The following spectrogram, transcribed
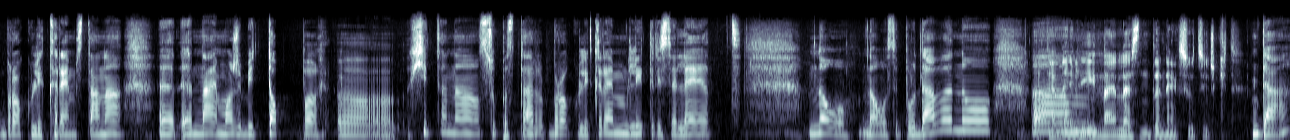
броколи крем. Стана е, е, най- може би топ е, хита на Супастар. Броколи крем, литри се леят. Много, много се продава, но... А тя не е ли най-лесната някакси от всичките? Да.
